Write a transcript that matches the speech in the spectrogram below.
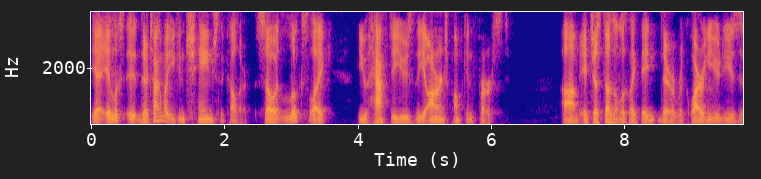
yeah, it looks. It, they're talking about you can change the color, so it looks like you have to use the orange pumpkin first. Um, it just doesn't look like they they're requiring you to use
